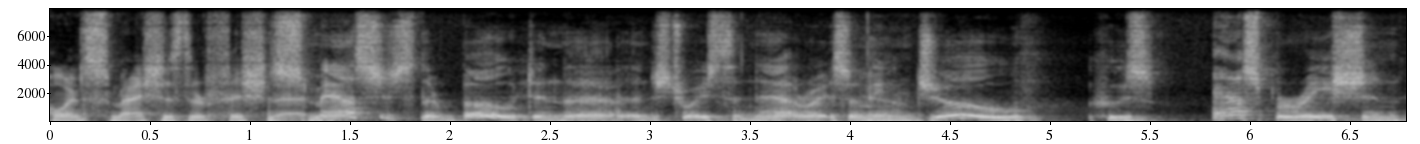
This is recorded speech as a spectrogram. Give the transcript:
Oh, and smashes their fish net. smashes their boat and, the, and destroys the net, right? So I mean, Joe, whose aspiration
